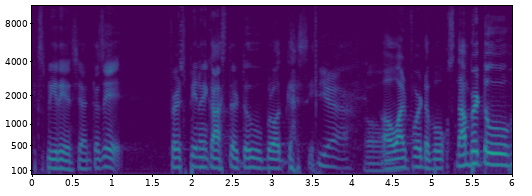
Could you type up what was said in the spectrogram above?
experience yan. Kasi first Pinoy caster to broadcast. Eh. Yeah. Oo. Uh, one for the books. Number two,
